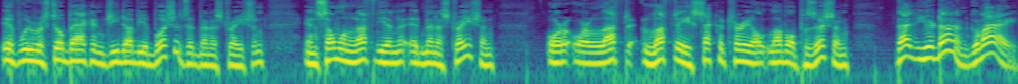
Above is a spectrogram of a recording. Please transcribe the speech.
if we were still back in G.W. Bush's administration and someone left the administration or or left left a secretarial level position that you're done. Goodbye.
